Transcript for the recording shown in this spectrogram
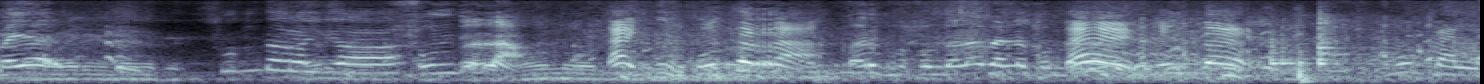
பெயர்? சுந்தர் ஐயா சுந்தரா? ஏய், சுந்தர்ரா கருப்பு சுந்தரா வெள்ளை சுந்தரா? சுந்தர். மூக்கல்ல.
